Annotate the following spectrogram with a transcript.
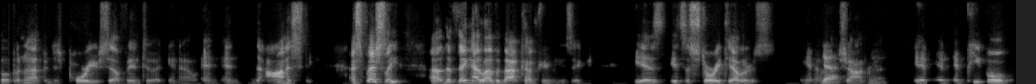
open up and just pour yourself into it, you know, and and the honesty, especially uh, the thing I love about country music is it's a storyteller's, you know, yeah. genre, yeah. It, and and people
